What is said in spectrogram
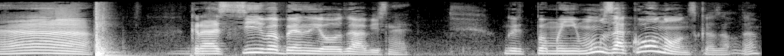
А, красиво Бен Йода объясняет. Говорит, по моему закону он сказал, да?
